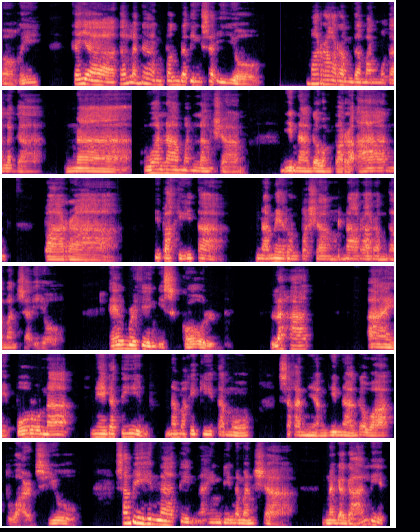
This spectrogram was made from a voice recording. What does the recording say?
okey? Kaya talagang pagdating sa iyo, mararamdaman mo talaga na wala man lang siyang ginagawang paraan para ipakita na meron pa siyang nararamdaman sa iyo. Everything is cold. Lahat ay puro na negative na makikita mo sa kaniyang ginagawa towards you. Sabihin natin na hindi naman siya nagagalit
